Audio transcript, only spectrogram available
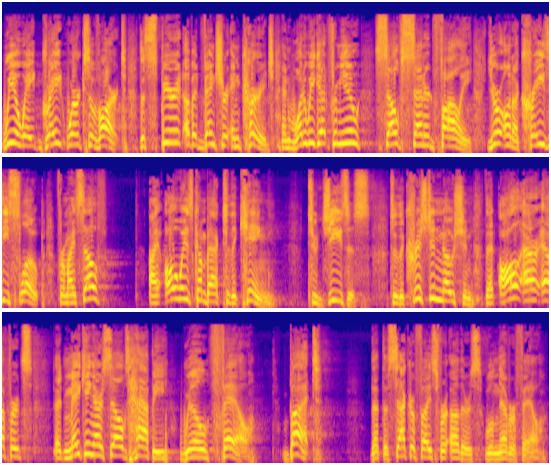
We await great works of art, the spirit of adventure and courage. And what do we get from you? Self-centered folly. You're on a crazy slope. For myself, I always come back to the King, to Jesus, to the Christian notion that all our efforts that making ourselves happy will fail, but that the sacrifice for others will never fail.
